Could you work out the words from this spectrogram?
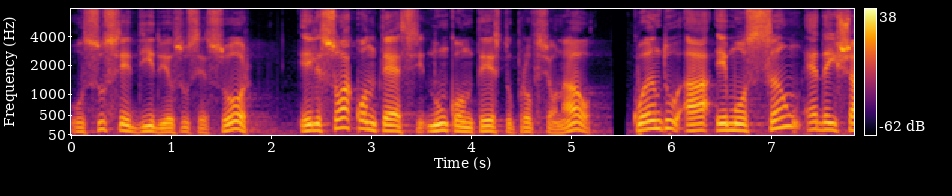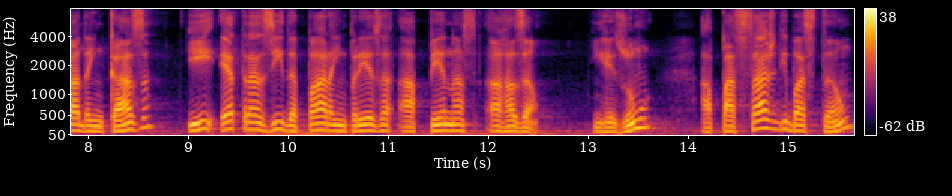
o sucedido e o sucessor, ele só acontece num contexto profissional quando a emoção é deixada em casa e é trazida para a empresa apenas a razão. Em resumo, a passagem de bastão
